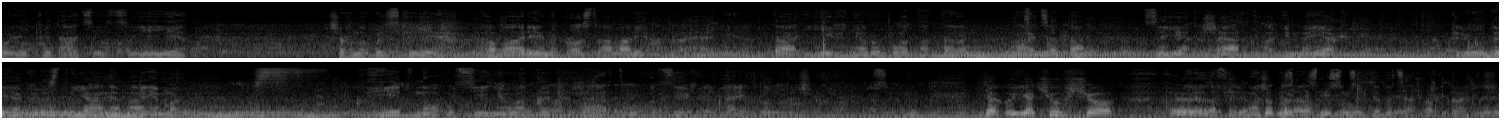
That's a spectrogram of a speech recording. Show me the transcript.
у ліквідації цієї Чорнобильської аварії, не просто аварії, а трагедії. Та їхня робота там, праця там це є жертва. І ми, як люди, як християни, маємо гідно оцінювати жертву оцих людей, тобто чорнобильців. Дякую. Я чув, що е, Філімович, ми хто-то- зараз мусимо зайти до церкви. Давайте ще.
